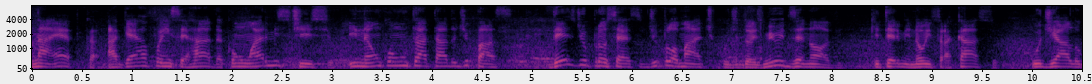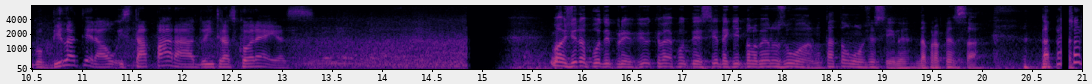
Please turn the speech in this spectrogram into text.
Na época, a guerra foi encerrada com um armistício e não com um tratado de paz. Desde o processo diplomático de 2019, que terminou em fracasso, o diálogo bilateral está parado entre as Coreias. Imagina poder prever o que vai acontecer daqui pelo menos um ano. Não está tão longe assim, né? Dá para pensar. Dá para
